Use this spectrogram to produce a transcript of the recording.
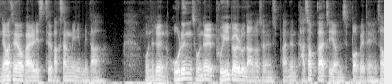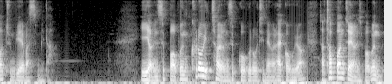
안녕하세요. 바이올리스트 박상민입니다. 오늘은 오른손을 부위별로 나눠서 연습하는 다섯 가지 연습법에 대해서 준비해 봤습니다. 이 연습법은 크로이처 연습곡으로 진행을 할 거고요. 자, 첫 번째 연습법은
